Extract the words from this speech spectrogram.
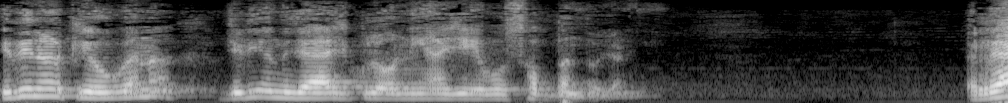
ਇਹਦੇ ਨਾਲ ਕੀ ਹੋਊਗਾ ਨਾ, ਜਿਹੜੀਆਂ ਨਜਾਇਜ਼ ਕਲੋਨੀਆਂ ਜੇ, ਉਹ ਸਭ ਬੰਦ ਹੋ ਜਾਣਗੀਆਂ। ਰੈੱਡ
